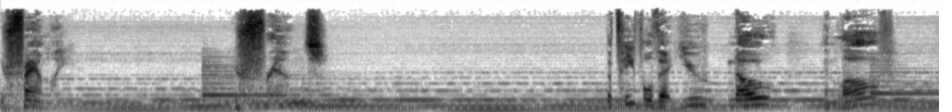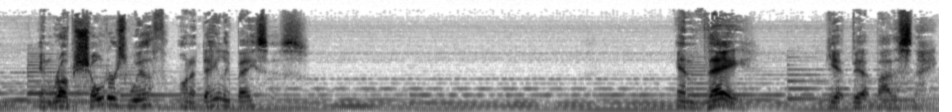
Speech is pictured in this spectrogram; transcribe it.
your family, your friends, the people that you know and love and rub shoulders with on a daily basis. And they get bit by the snake.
